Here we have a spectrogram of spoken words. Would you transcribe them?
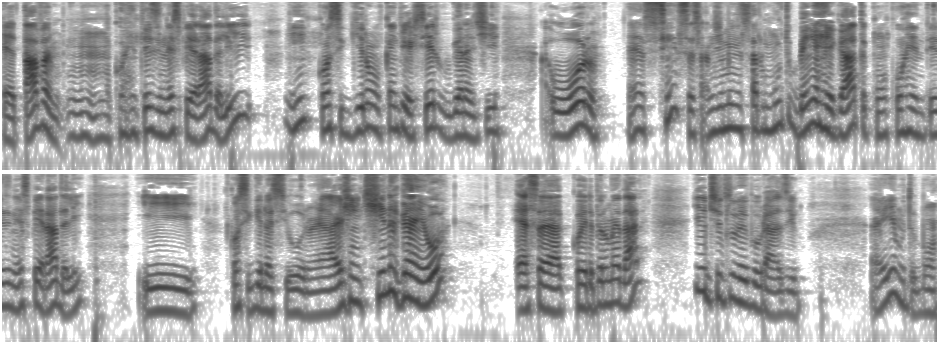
é, tava uma correnteza inesperada ali e conseguiram ficar em terceiro, garantir o ouro. É sensacional. Administraram muito bem a regata com a correnteza inesperada ali. E conseguiram esse ouro, né? A Argentina ganhou essa corrida pela medalha e o título veio pro Brasil. Aí é muito bom.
